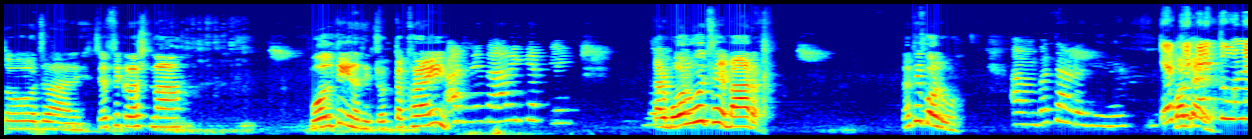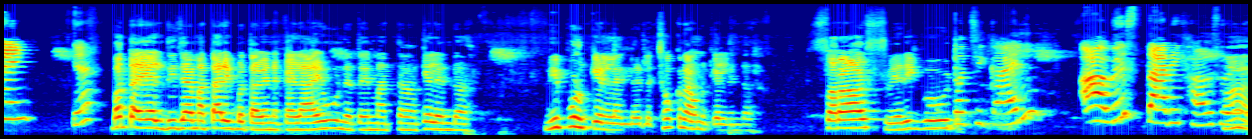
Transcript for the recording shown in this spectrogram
તો જવા જય શ્રી કૃષ્ણ. બોલતી નથી. જોત તો ખરા ઈ. તારે બોલવું છે બાર? નથી બોલવું? બતાય. એલ દીજામાં તારીખ બતાવે. ને કાલે આવ્યું ને તેમાં કેલેન્ડર. નિપુણ કેલેન્ડર એટલે છોકરાઓનું કેલેન્ડર. સરસ વેરી ગુડ હા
